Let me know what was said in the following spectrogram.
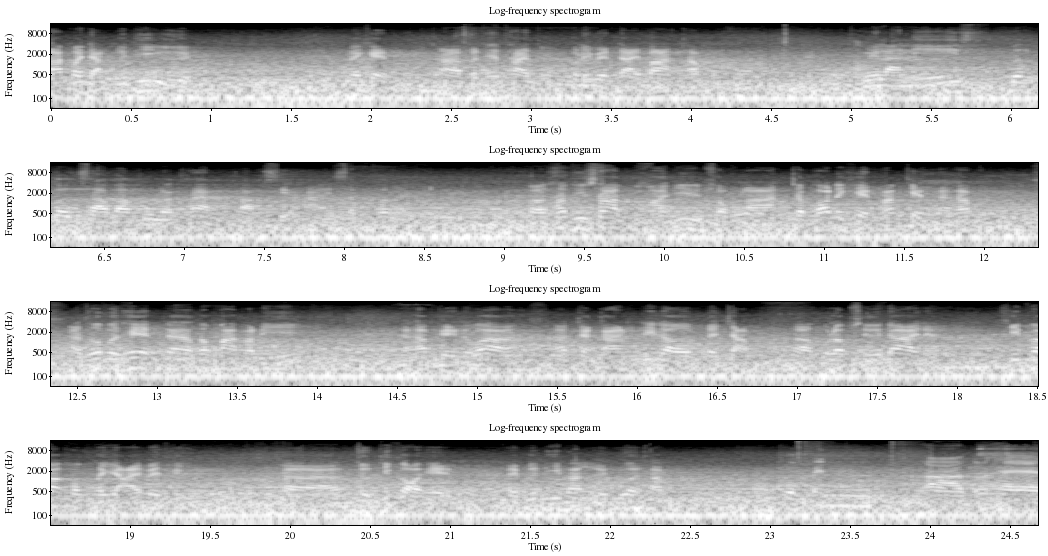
ลักมาจากพื้นที่อื่นในเขตอ่าประเทศไทยตรงบริเวณใดบ้างครับ เวลานี้เบื้องต้นทราบว่ามูลค่าความเสียหายสักเท่าไหร่เอ่อเท่าที่ทราบประมาณ 22 ล้าน เฉพาะในเขตภาคเจ็ดนะครับอ่าทั่วประเทศก็ต้องมากกว่านี้ นะครับเพียงแต่ว่าจากการที่เราไปจับเอ่อผู้รับซื้อได้เนี่ยคิดว่าคงขยายไปถึงเอ่อจุดที่ก่อเหตุในพื้นที่ภาคอื่นด้วยครับ ผมเป็นอ่าตัวแทน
